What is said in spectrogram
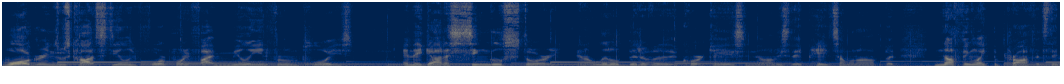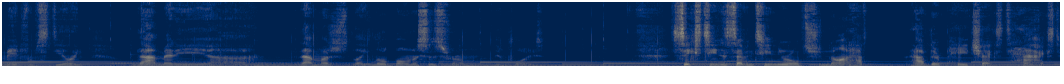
Walgreens was caught stealing 4.5 million from employees, and they got a single story and a little bit of a court case, and obviously they paid someone off, but nothing like the profits they made from stealing that many, uh, that much like little bonuses from employees. 16 and 17 year olds should not have have their paychecks taxed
